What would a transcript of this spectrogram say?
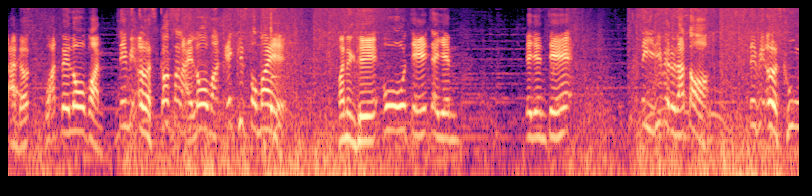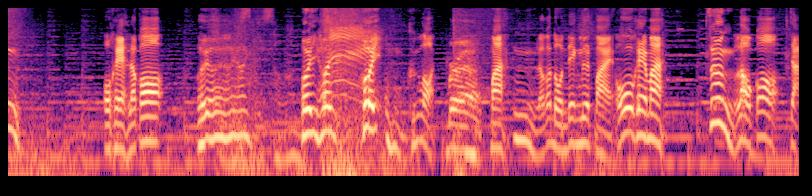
อะเดี๋ยววัดด้วยโล่ก่อนนี่มีเอิร์สก็สลายโล่มาเอ็กคิสโตไมมาหนึ่งทีโอ้เจ๊ใจเย็นใจเย็นเจ๊ตีที่เมโดนัสต่อเดมิเอิร์สคุ้งโอเคแล้วก็เฮ้ยเฮ้ยเฮ้ย เฮ้ยเฮ้ยเฮ้ยเฮ้ยอื้อหือครึ่งหลอดมาอืมแล้วก็โดนเด้งเลือดไป โอเคมา ซึ่งเราก็จะ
